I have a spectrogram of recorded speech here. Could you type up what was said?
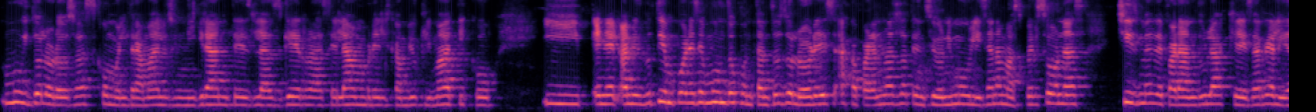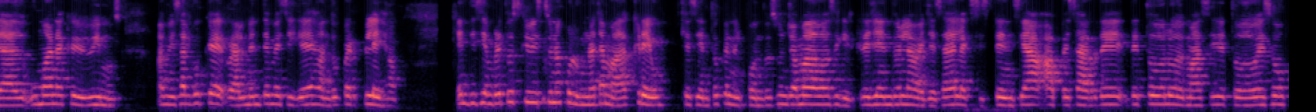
muy dolorosas como el drama de los inmigrantes, las guerras, el hambre, el cambio climático y en el, al mismo tiempo en ese mundo con tantos dolores acaparan más la atención y movilizan a más personas, chismes de farándula que esa realidad humana que vivimos. A mí es algo que realmente me sigue dejando perpleja. En diciembre tú escribiste una columna llamada Creo, que siento que en el fondo es un llamado a seguir creyendo en la belleza de la existencia a pesar de, de todo lo demás y de todo eso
